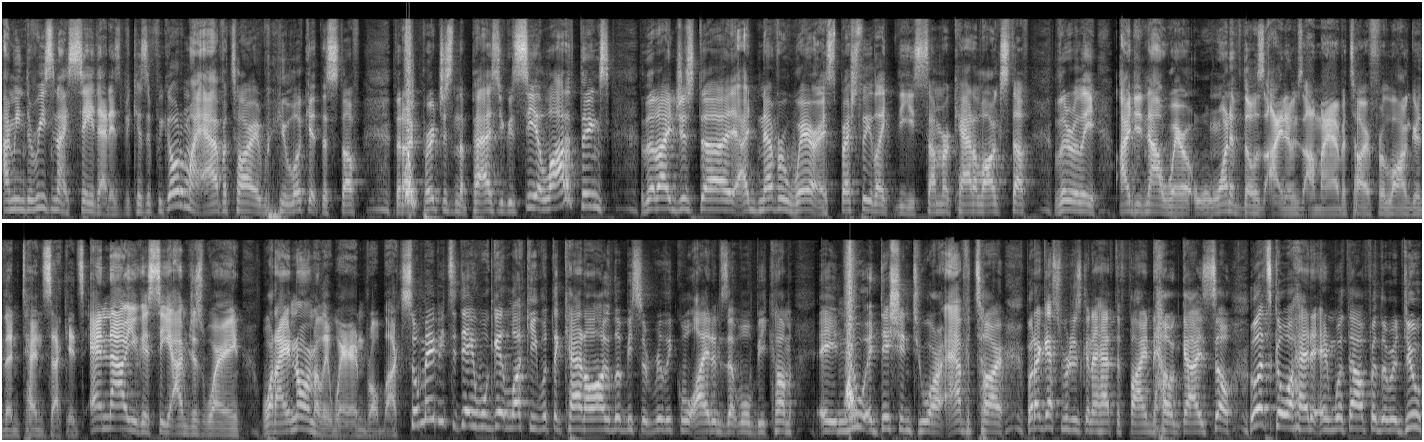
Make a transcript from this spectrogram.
I mean, the reason I say that is because if we go to my avatar and we look at the stuff that I purchased in the past, you can see a lot of things that I just, uh, I'd never wear, especially like the summer catalog stuff. Literally, I did not wear one of those items on my avatar for longer than 10 seconds. And now you can see I'm just wearing what I normally wear in Roblox. So maybe today we'll get lucky with the catalog. There'll be some really cool items that will become a new addition to our avatar. But I guess we're just gonna have to find out, guys. So let's go ahead and without further ado,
